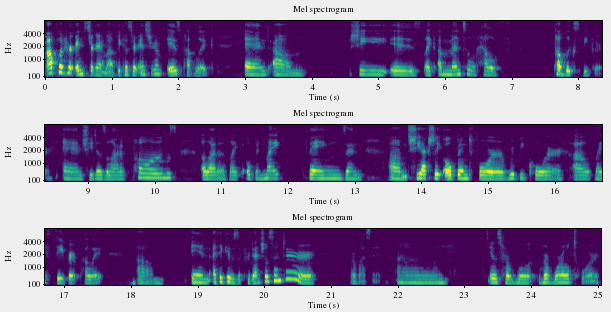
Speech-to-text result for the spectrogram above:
I'll put her Instagram up because her Instagram is public, and um, she is like a mental health public speaker, and she does a lot of poems, a lot of like open mic things, and um, she actually opened for Rupi Kaur, uh, my favorite poet. Um, in I think it was the Prudential Center or where was it? Um, it was her world her world tour.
